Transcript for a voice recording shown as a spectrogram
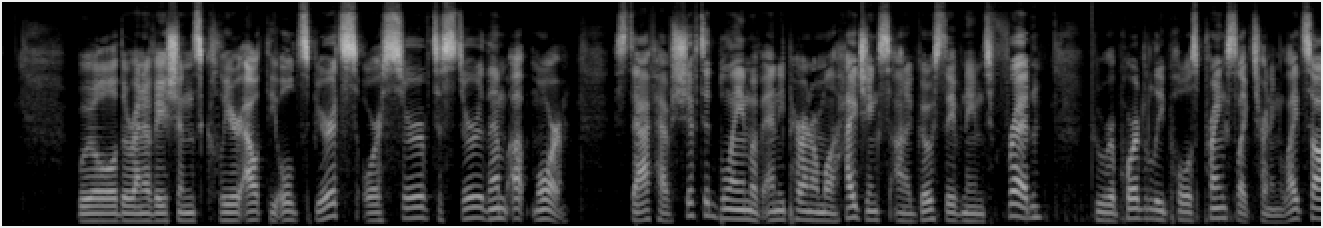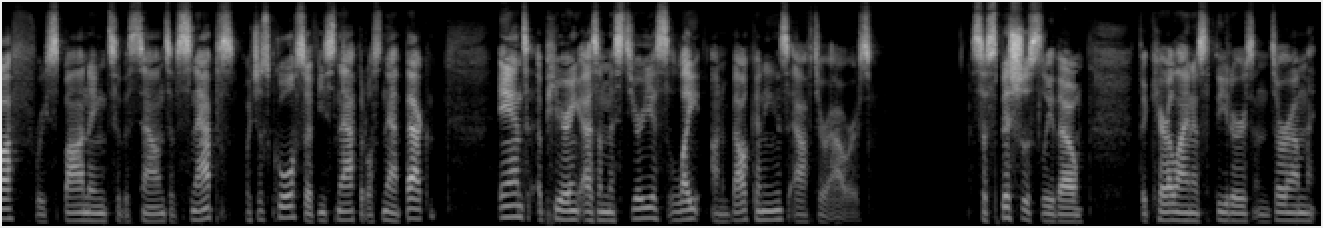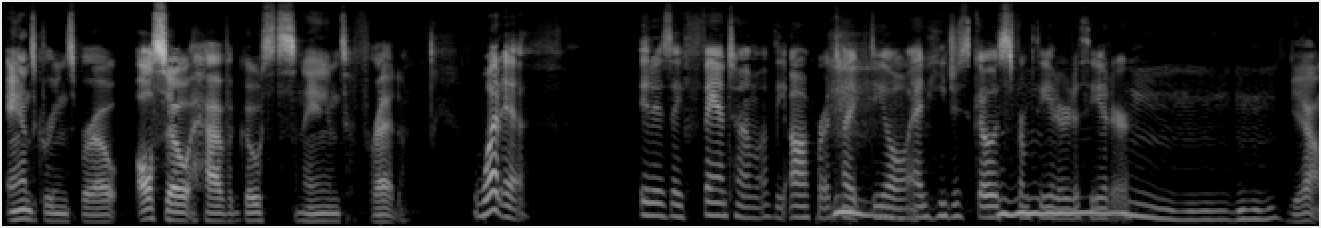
Will the renovations clear out the old spirits or serve to stir them up more? Staff have shifted blame of any paranormal hijinks on a ghost they've named Fred, who reportedly pulls pranks like turning lights off, responding to the sounds of snaps, which is cool, so if you snap, it'll snap back, and appearing as a mysterious light on balconies after hours. Suspiciously, though, the Carolinas theaters in Durham and Greensboro also have ghosts named Fred. What if it is a Phantom of the Opera type deal, Hmm. and he just goes from theater to theater Yeah,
